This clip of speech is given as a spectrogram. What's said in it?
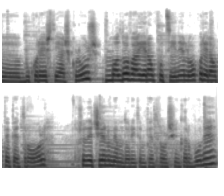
uh, București, Iași, Cluj. În Moldova erau puține locuri, erau pe petrol. Nu știu de ce nu mi-am dorit în petrol și în cărbune.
